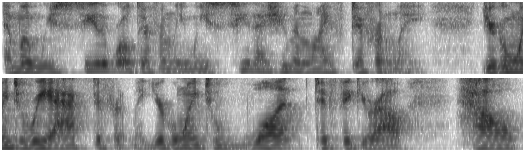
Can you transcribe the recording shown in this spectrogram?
And when we see the world differently, when you see that human life differently, you're going to react differently. You're going to want to figure out how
